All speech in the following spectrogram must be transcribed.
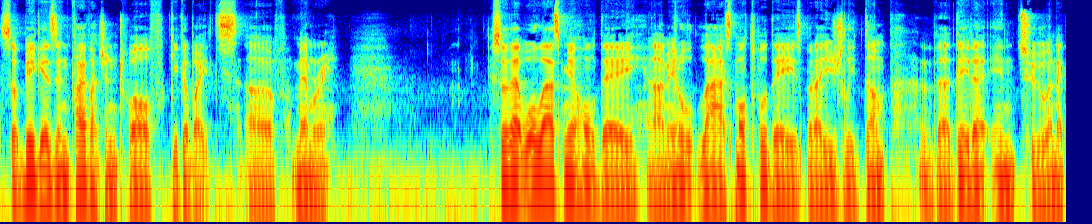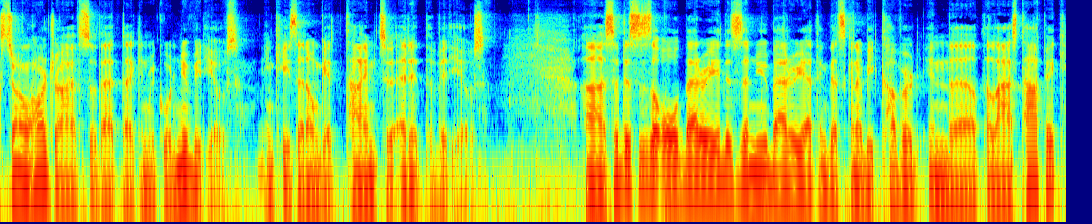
So big as in 512 gigabytes of memory. So that will last me a whole day. Um, it'll last multiple days, but I usually dump the data into an external hard drive so that I can record new videos in case I don't get time to edit the videos. Uh, so this is the old battery. This is a new battery. I think that's going to be covered in the, the last topic.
